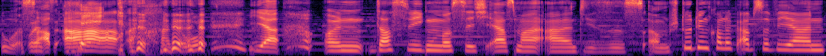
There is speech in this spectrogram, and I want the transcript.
USA. USA. Ja, und deswegen muss ich erstmal äh, dieses ähm, Studienkolleg absolvieren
